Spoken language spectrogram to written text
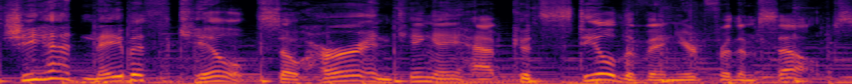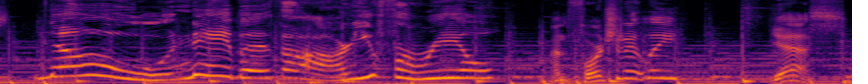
She had Naboth killed so her and King Ahab could steal the vineyard for themselves. No, Naboth, oh, are you for real? Unfortunately, yes.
